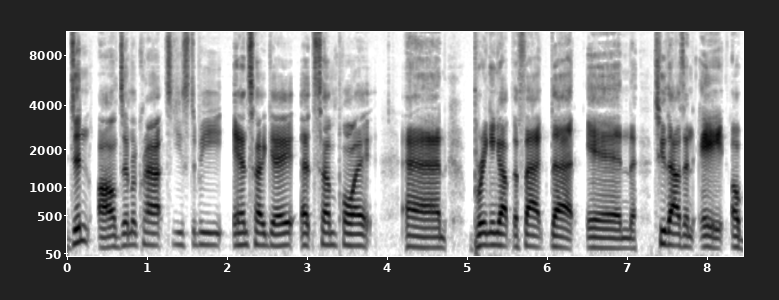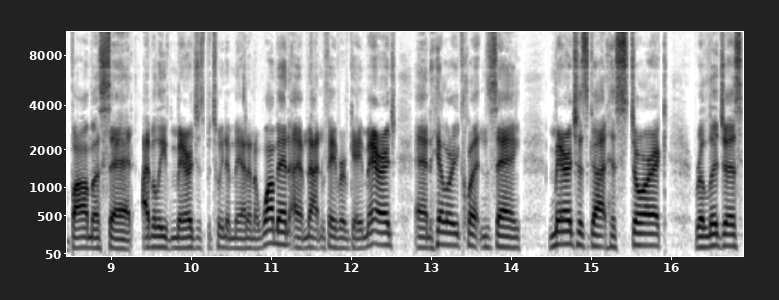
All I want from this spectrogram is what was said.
didn't all Democrats used to be anti gay at some point? And bringing up the fact that in 2008, Obama said, I believe marriage is between a man and a woman. I am not in favor of gay marriage. And Hillary Clinton saying, marriage has got historic, religious,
